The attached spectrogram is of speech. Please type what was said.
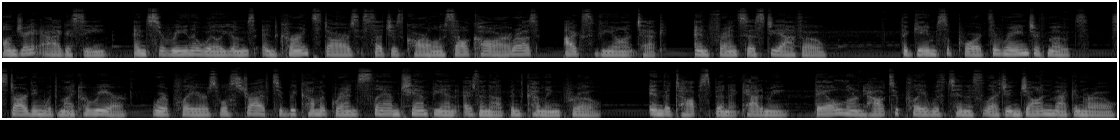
Andre Agassi, and Serena Williams and current stars such as Carlos Alcaraz, Iga Swiatek, and Frances Tiafoe. The game supports a range of modes, starting with My Career, where players will strive to become a Grand Slam champion as an up and coming pro. In the Top Spin Academy, they'll learn how to play with tennis legend John McEnroe,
